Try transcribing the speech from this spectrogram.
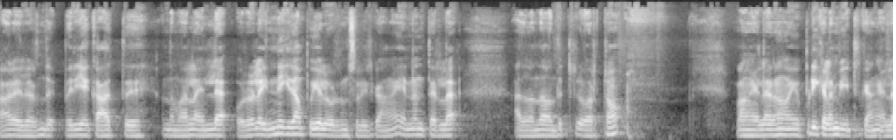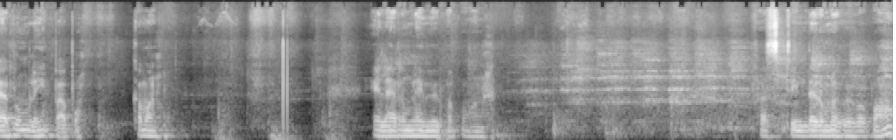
காலையிலேருந்து பெரிய காற்று அந்த மாதிரிலாம் இல்லை. ஒருவேளை இன்றைக்கி தான் புயல் வருதுன்னு சொல்லியிருக்காங்க. என்னன்னு தெரில அது வந்தால் வந்துட்டு வரட்டும். வாங்க எல்லோரும் எப்படி கிளம்பிக்கிட்டு இருக்காங்க எல்லா ரூம்லேயும் பார்ப்போம் கமான் எல்லா ரூம்லேயும் போய் பார்ப்போம் வாங்க. ஃபஸ்ட் இந்த ரூமில் போய் பார்ப்போம்.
